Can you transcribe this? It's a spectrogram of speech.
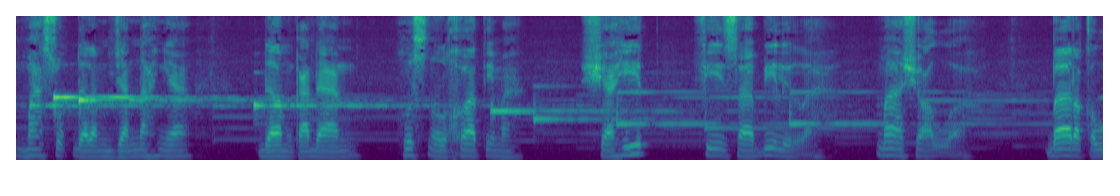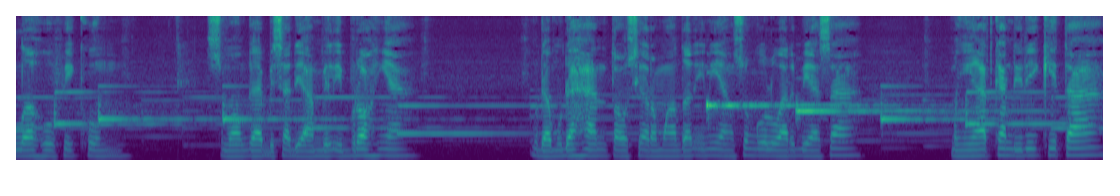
masuk dalam jannahnya dalam keadaan husnul khatimah syahid fi sabilillah. Masya Allah. Barakallahu fikum. Semoga bisa diambil ibrohnya. Mudah-mudahan tausiah Ramadan ini yang sungguh luar biasa mengingatkan diri kita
